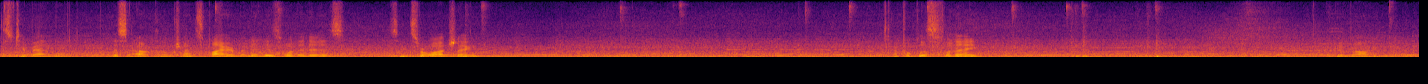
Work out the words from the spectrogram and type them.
It's too bad that this outcome transpired, but it is what it is. Thanks for watching. Have a blissful day. Goodbye.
